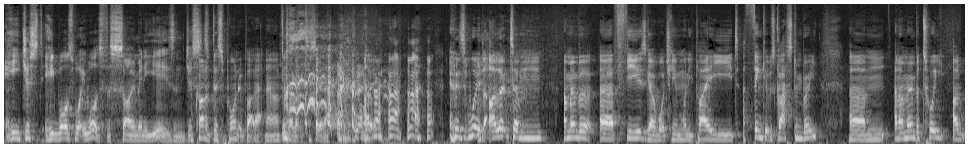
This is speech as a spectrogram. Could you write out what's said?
he just he was what he was for so many years and just Kind of disappointed by that now. Quite like to see that. It was weird. I looked. Um, I remember uh, a few years ago watching him when he played. I think it was Glastonbury. Um, and I remember tweet. I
